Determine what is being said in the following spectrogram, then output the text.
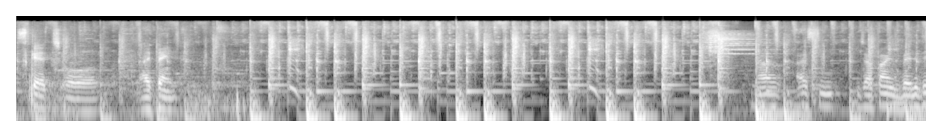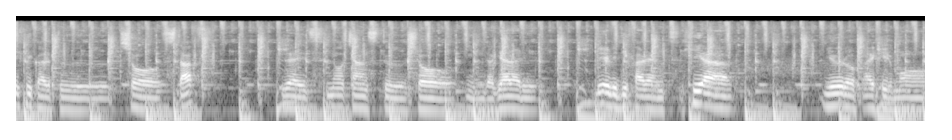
sketch or I paint. Now I think Japan is very difficult to show stuff. There is no chance to show in the gallery. Really different. Here, Europe, I feel more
